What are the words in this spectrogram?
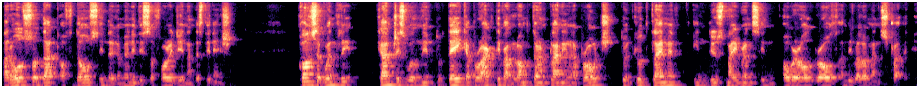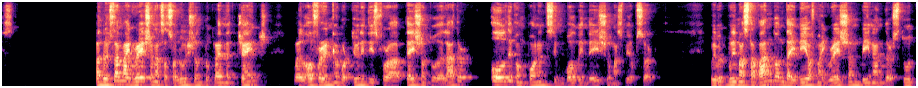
but also that of those in the communities of origin and destination. Consequently, countries will need to take a proactive and long-term planning approach to include climate-induced migrants in overall growth and development strategies. Understand migration as a solution to climate change, while offering opportunities for adaptation to the latter, all the components involved in the issue must be observed. We, we must abandon the idea of migration being understood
